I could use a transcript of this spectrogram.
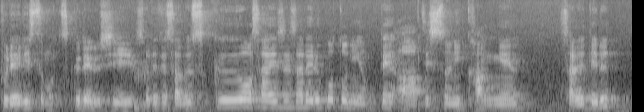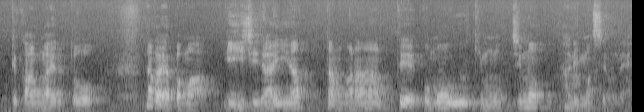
プレイリストも作れるしそれでサブスクを再生されることによってアーティストに還元されてるって考えるとなんかやっぱまあいい時代になったのかなって思う気持ちもありますよね。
